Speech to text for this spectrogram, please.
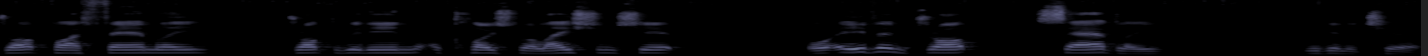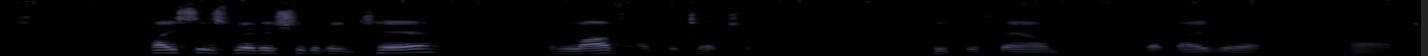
Dropped by family, dropped within a close relationship, or even dropped, sadly, within a church. Places where there should have been care and love and protection. People found that they were harmed.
